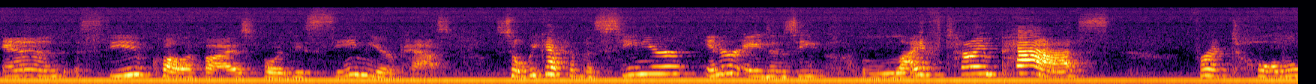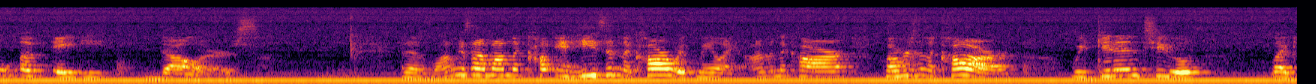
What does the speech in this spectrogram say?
and Steve qualifies for the senior pass. So we got him a senior interagency lifetime pass for a total of $80. And as long as I'm on the car, and he's in the car with me, like I'm in the car, whoever's in the car, we get into like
